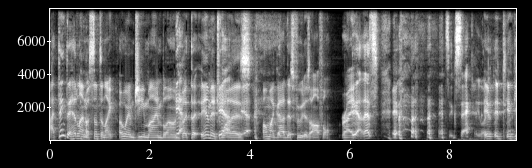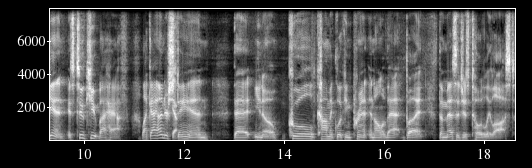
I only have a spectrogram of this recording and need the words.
I think the headline was something like OMG mind blown, yeah. but the image yeah, was oh my god this food is awful right? Yeah, that's it, that's exactly what. It, it, again, it's too cute by half. Like I understand yep. that you know, cool comic looking print and all of that, but the message is totally lost.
